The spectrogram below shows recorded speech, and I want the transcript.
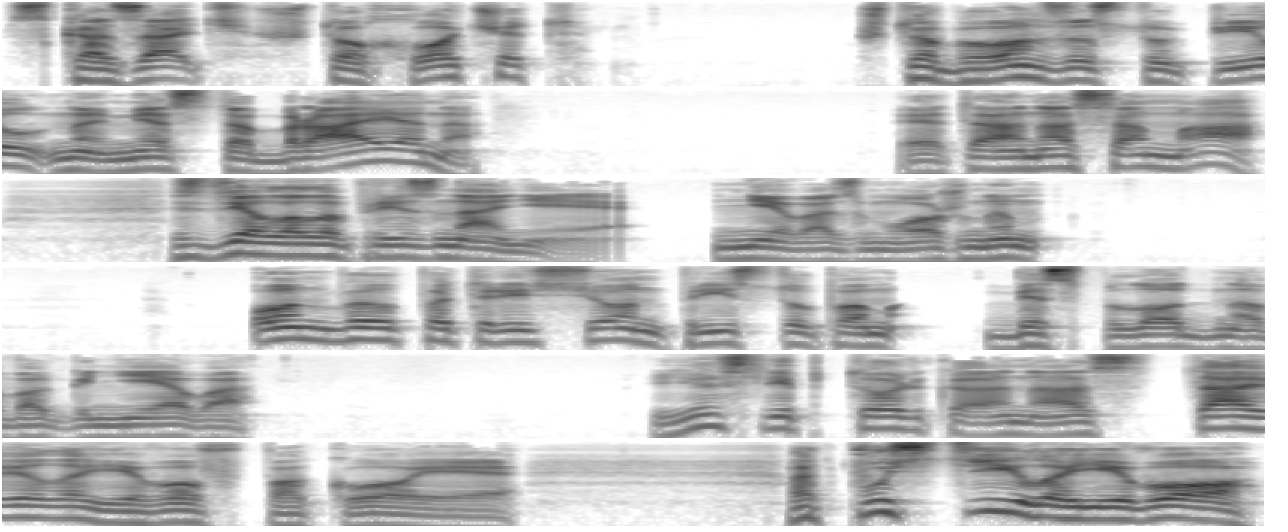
Сказать, что хочет, чтобы он заступил на место Брайана? Это она сама сделала признание невозможным. Он был потрясен приступом бесплодного гнева. Если б только она оставила его в покое, отпустила его!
